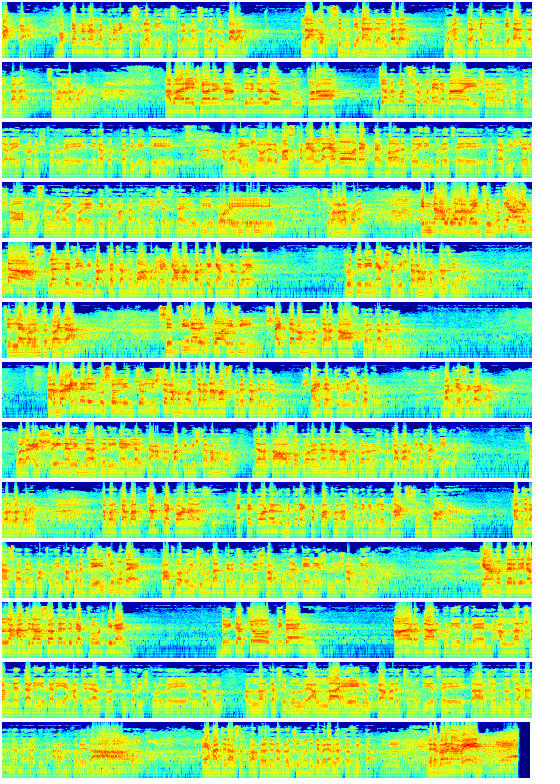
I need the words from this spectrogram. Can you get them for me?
বাক্কা। মক্কার নামে আল্লাহ কোরআন একটা সুরা দিয়েছে, সুরার নাম সুরাতুল বালাদ। লা উকসিমু বিহাদাল বালাদ ওয়া আনতা হিল্লুম বিহাদাল বালাদ। সুবহানাল্লাহ, পড়েন। আবার এই শহরের নাম দিলেন আল্লাহ উম্মুল করা। জনপদ সমূহের মা এই শহরের মধ্যে যারা এই প্রবেশ করবে, নিরাপত্তা দিবে কে? আবার এই শহরের মাঝখানে আল্লাহ এমন একটা ঘর তৈরি করেছে, গোটা বিশ্বের সব মুসলমান ওই ঘরের দিকে মাথা নুইয়ে শেষ দায় লুটিয়ে পড়ে। সুবহানাল্লাহ পড়েন। ইন্না আউওয়ালা বাইতি লিন-নাস লাল্লাযী বিবাক্কাতা মুবারাক। এই কাবা ঘরকে কেন্দ্র করে প্রতিদিন 120টা রহমত নাজিল হয়। চিল্লায় বলেন তো কয়টা? সিদ্দিন আলী তাইফিন 60টা রহমত যারা তাওয়াফ করে তাদের জন্য। আর বাইন আলীল মুসল্লিন চল্লিশটা রহমত যারা নামাজ পড়ে তাদের জন্য। ষাট আর চল্লিশে কত? বাকি আছে কয়টা? বলে আইশ্রিন আলী নাজরিনা ইলাল কাবা। বাকি বিশটা রহমত যারা তাওয়াফও করে না, নামাজও পড়ে না, শুধু কাবার দিকে তাকিয়ে থাকে। সুবহানাল্লাহ, পড়েন। আবার কাবার চারটা কর্নার আছে। একটা কর্নারের ভেতরে একটা পাথর আছে, এটাকে বলে ব্ল্যাক স্টোন কর্নার। হাজরা আসওয়াদের পাথর। এই পাথরে যেই চুমো দেয়, পাথর ওই চুমোদানকারের জীবনের সব গুণা টেনে শুষে সব নিয়ে যায়। কেয়ামতের দিন আল্লাহ হাজরা আসওয়াদের দুইটা ঠোঁট দিবেন। দুইটা চোখ দিবেন। আর দাঁড় করিয়ে দিবেন। আল্লাহর সামনে দাঁড়িয়ে দাঁড়িয়ে হাজারে আসওয়াদ সুপারিশ করবে। আল্লাহ বল আল্লাহর কাছে বলবে আল্লাহ এই লোকটা আমার চুমো দিয়েছে তার জন্য জাহান নামের আগুন হারাম করে দাও। এই হাজরা আসাদ পাথরের জন্য আমরা চুমো দিতে পারি আল্লাহ তৌফিক দাও। জোরে না আমিন।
